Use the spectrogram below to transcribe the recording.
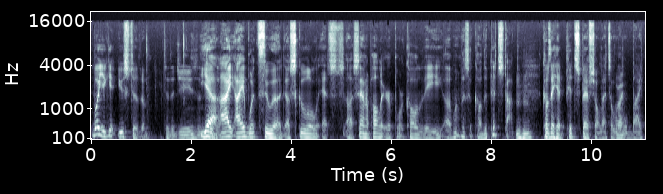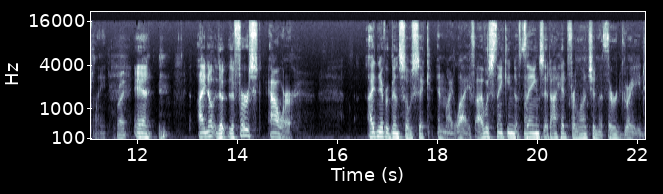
Well, you get used to them. To the G's. And Yeah, the- I, I went through a, a school at uh, Santa Paula Airport called the, uh, what was it called? The Pit Stop. Because they had Pitts Special, that's a Right. little biplane. Right. And I know the, the first hour, I'd never been so sick in my life. I was thinking of things that I had for lunch in the third grade.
